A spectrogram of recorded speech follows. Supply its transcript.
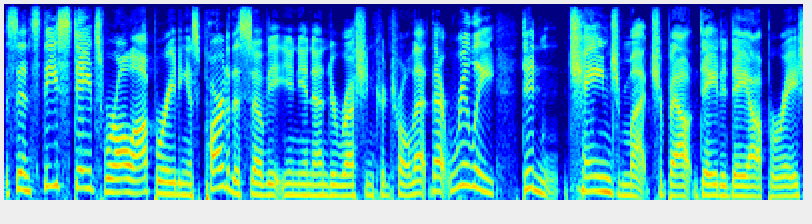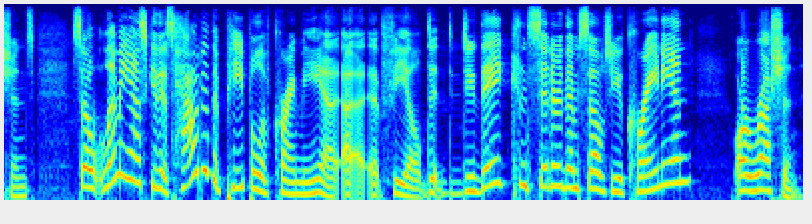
since these states were all operating as part of the Soviet Union under Russian control, that, that really didn't change much about day to day operations. So let me ask you this How do the people of Crimea uh, uh feel? Do, do they consider themselves Ukrainian or Russian?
